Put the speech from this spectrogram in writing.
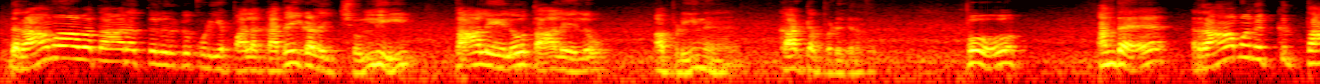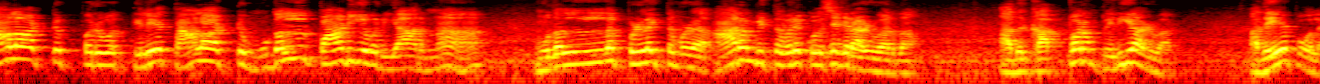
இந்த ராமாவதாரத்தில் இருக்கக்கூடிய பல கதைகளை சொல்லி தாலேலோ தாலேலோ அப்படின்னு காட்டப்படுகிறது. இப்போ அந்த ராமனுக்கு தாலாட்டு பருவத்திலே தாலாட்டு முதல் பாடியவர் யாருன்னா முதல்ல பிள்ளைத்தமிழை ஆரம்பித்தவரே குலசேகர ஆழ்வார் தான். அதுக்கப்புறம் பெரியாழ்வார் அதே போல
